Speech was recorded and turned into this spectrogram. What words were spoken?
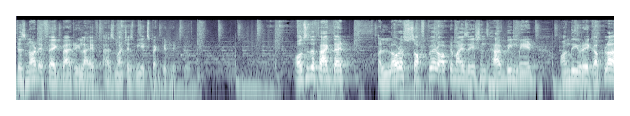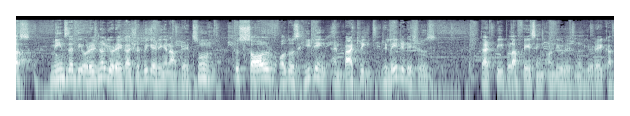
does not affect battery life as much as we expected it to. Also the fact that a lot of software optimizations have been made on the Yureka Plus means that the original Yureka should be getting an update soon to solve all those heating and battery related issues that people are facing on the original Yureka.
